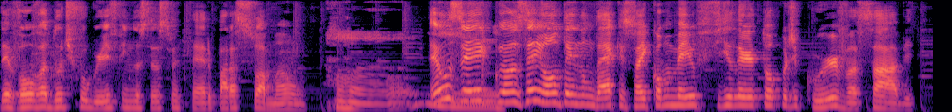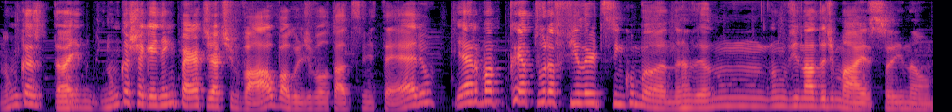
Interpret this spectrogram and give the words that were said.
devolva Dutiful Griffin do seu cemitério para sua mão. Eu usei, eu usei ontem num deck isso aí como meio filler topo de curva, sabe? Nunca, aí, nunca cheguei nem perto de ativar o bagulho de voltar do cemitério. E era uma criatura filler de 5 mana. Eu não, não vi nada demais isso aí, não.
